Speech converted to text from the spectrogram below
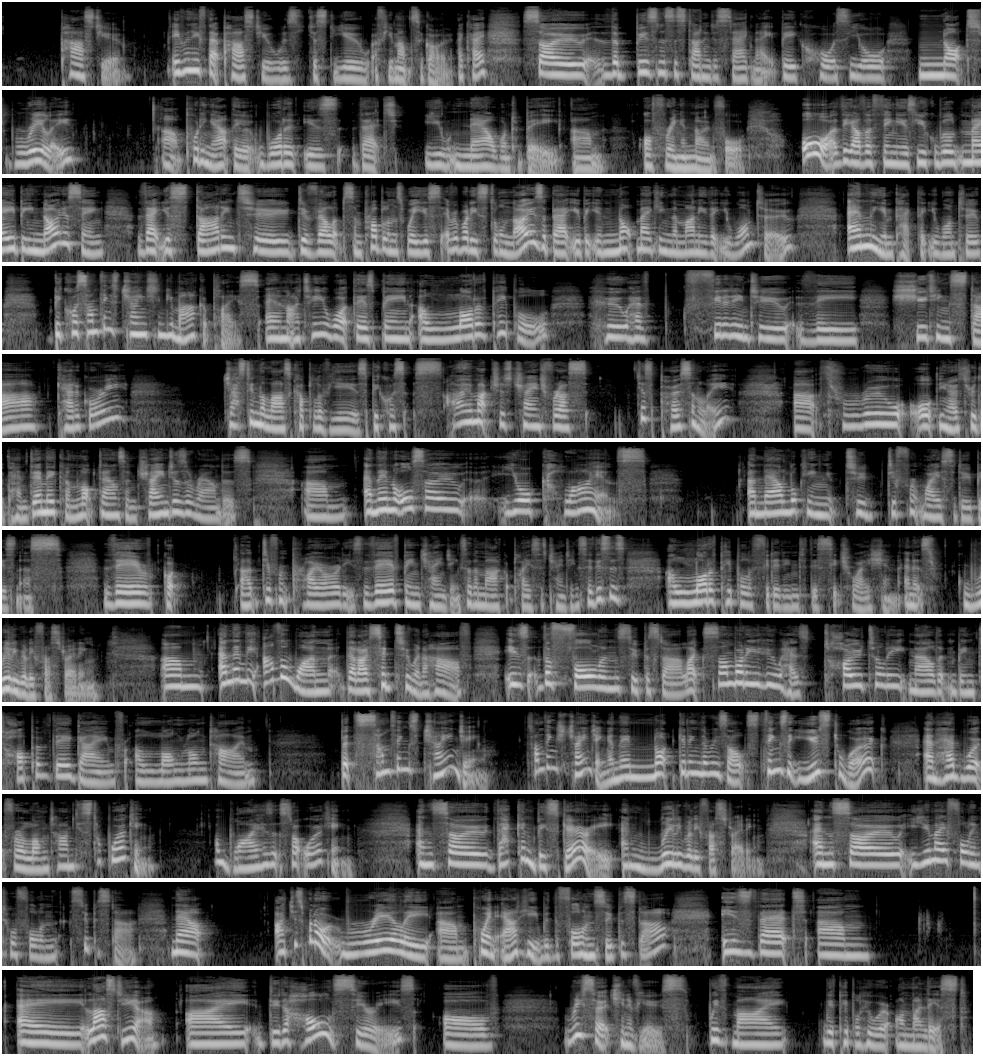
past you even if that past you was just you a few months ago. Okay. So the business is starting to stagnate because you're not really uh, putting out there what it is that you now want to be um, offering and known for. Or the other thing is you will maybe noticing that you're starting to develop some problems where you, everybody still knows about you, but you're not making the money that you want to and the impact that you want to because something's changed in your marketplace. And I tell you what, there's been a lot of people who have fitted into the shooting star category just in the last couple of years because so much has changed for us just personally uh, through all you know through the pandemic and lockdowns and changes around us um, and then also your clients are now looking to different ways to do business they've got uh, different priorities. They've been changing, so the marketplace is changing. So this is a lot of people have fitted into this situation, and it's really, really frustrating. Um, and then the other one that I said two and a half is the fallen superstar, like somebody who has totally nailed it and been top of their game for a long, long time, but something's changing. Something's changing and they're not getting the results. Things that used to work and had worked for a long time just stop working. And why has it stopped working? And so that can be scary and really, really frustrating. And so you may fall into a fallen superstar. Now, I just want to really um, point out here with the fallen superstar is that um, a last year I did a whole series of research interviews with my with people who were on my list.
